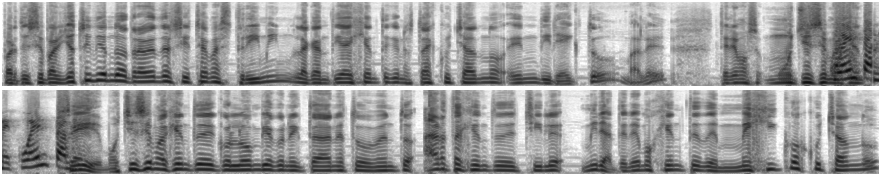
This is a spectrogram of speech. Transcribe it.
participar. Yo estoy viendo a través del sistema streaming la cantidad de gente que nos está escuchando en directo, ¿vale? Tenemos muchísima cuéntame, gente. Cuéntame, cuéntame. Sí, muchísima gente de Colombia conectada en este momento, harta gente de Chile. Mira, tenemos gente de México escuchando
